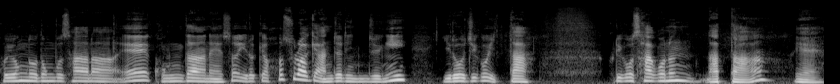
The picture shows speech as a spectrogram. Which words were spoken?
고용노동부 산하의 공단에서 이렇게 허술하게 안전 인증이 이루어지고 있다. 그리고 사고는 났다. 예.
